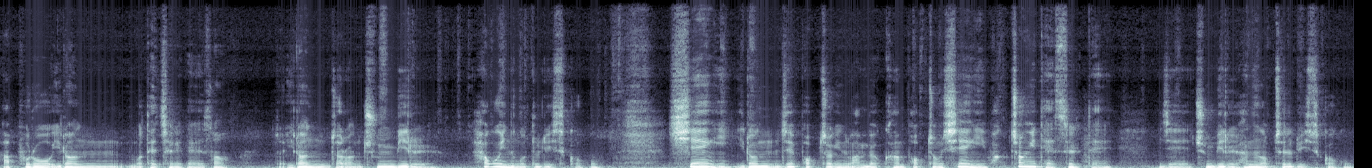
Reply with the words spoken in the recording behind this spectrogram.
앞으로 이런 뭐 대책에 대해서 이런저런 준비를 하고 있는 곳들도 있을 거고 시행이 이런 이제 법적인 완벽한 법정 시행이 확정이 됐을 때 이제 준비를 하는 업체들도 있을 거고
